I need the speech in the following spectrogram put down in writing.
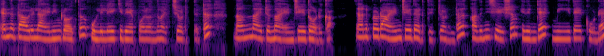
എന്നിട്ട് ആ ഒരു ലൈനിങ് ക്ലോത്ത് ഉള്ളിലേക്ക് ഇതേപോലെ ഒന്ന് വെച്ച് കൊടുത്തിട്ട് നന്നായിട്ടൊന്ന് അയൺ ചെയ്ത് കൊടുക്കാം. ഞാനിപ്പോൾ ഇവിടെ അയൺ ചെയ്തെടുത്തിട്ടുണ്ട് അതിനുശേഷം ഇതിന്റെ മീതെ കൂടെ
